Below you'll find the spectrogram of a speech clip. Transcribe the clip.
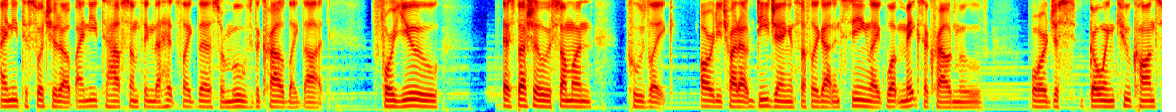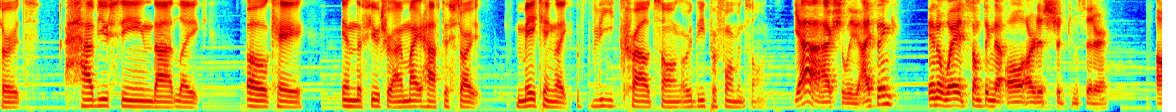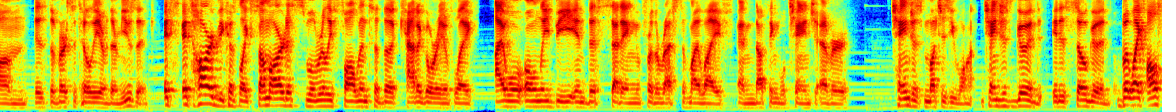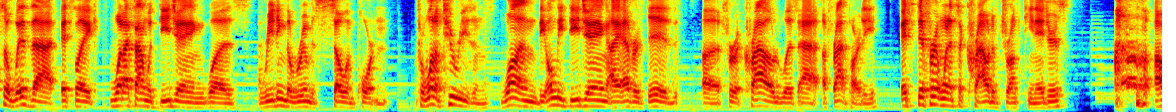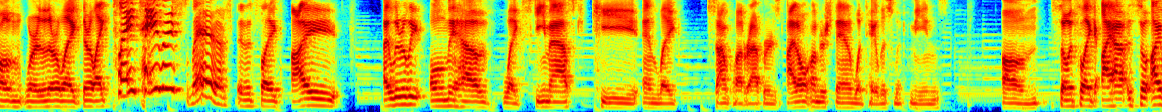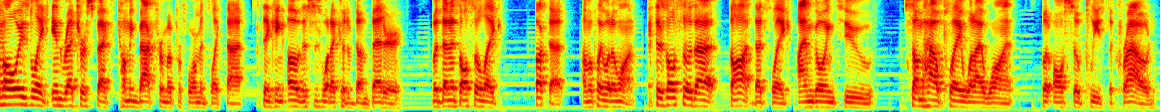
I need to switch it up. I need to have something that hits like this or moves the crowd like that. For you, especially with someone who's like already tried out DJing and stuff like that and seeing like what makes a crowd move or just going to concerts, have you seen that like, oh, okay, in the future I might have to start making like the crowd song or the performance song? Yeah, actually, I think in a way it's something that all artists should consider. Um, is the versatility of their music. It's it's hard because like some artists will really fall into the category of like I will only be in this setting for the rest of my life and nothing will change ever. Change as much as you want. Change is good. It is so good. But like also with that, it's like what I found with DJing was reading the room is so important for one of two reasons. One, the only DJing I ever did uh, for a crowd was at a frat party. It's different when it's a crowd of drunk teenagers. um, where they're like they're like play Taylor Swift, and it's like I I literally only have like ski mask, key, and like SoundCloud rappers. I don't understand what Taylor Swift means. Um, so it's like I have so I'm always like in retrospect coming back from a performance like that, thinking, oh, this is what I could have done better. But then it's also like, fuck that. I'm gonna play what I want. There's also that thought that's like, I'm going to somehow play what I want, but also please the crowd.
